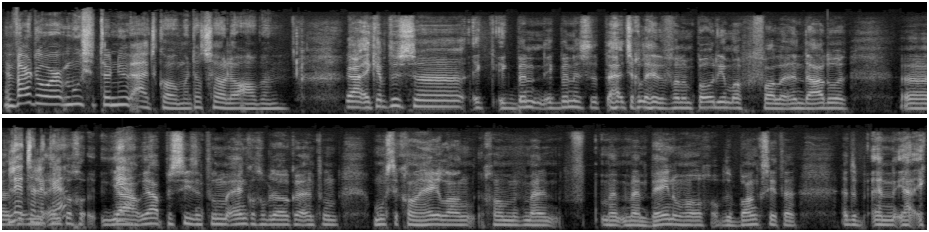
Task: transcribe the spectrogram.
En waardoor moest het er nu uitkomen, dat soloalbum? Ja, ik heb dus. Uh, ik, ik, ben, ik ben eens een tijdje geleden van een podium afgevallen. En daardoor. Uh, Letterlijk, enkel, ja, ja, ja. precies. En toen mijn enkel gebroken. En toen moest ik gewoon heel lang gewoon met mijn, met mijn been omhoog op de bank zitten. En, de, en ja, ik,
